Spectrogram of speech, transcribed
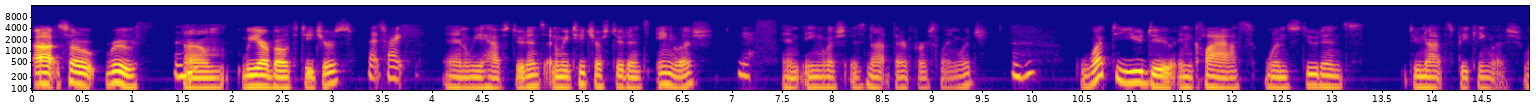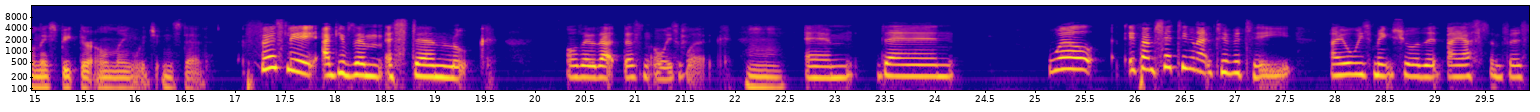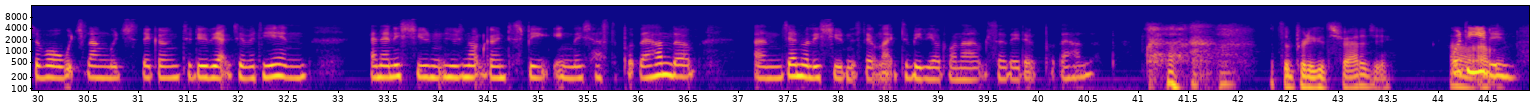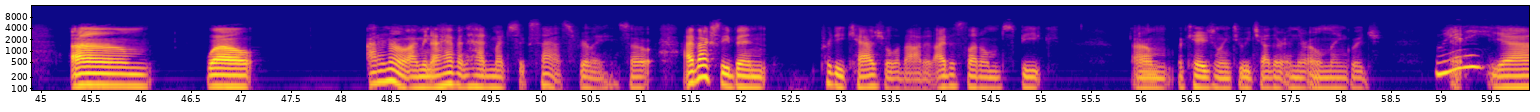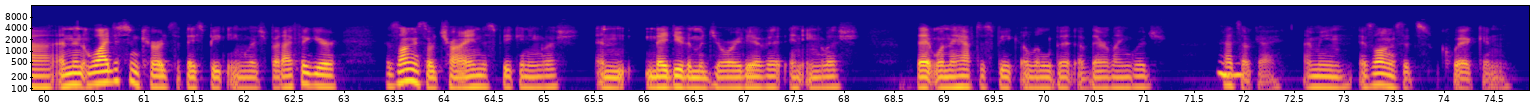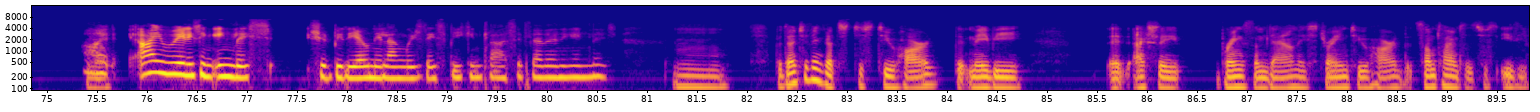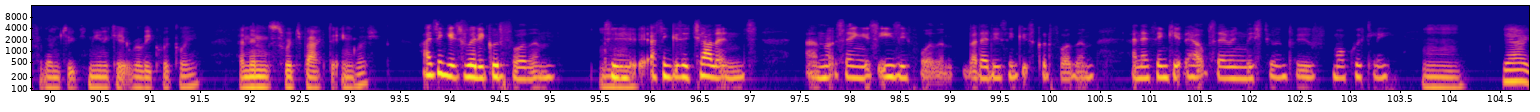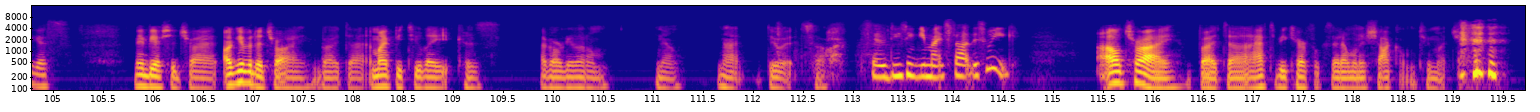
Uh, so Ruth, Mhm. um, we are both teachers, That's right. and we have students, and we teach our students English, Yes. and English is not their first language. Mhm. What do you do in class when students do not speak English, when they speak their own language instead? Firstly, I give them a stern look, although that doesn't always work. Hmm. Um, then, well, if I'm setting an activity, I always make sure that I ask them first of all which language they're going to do the activity in, and any student who's not going to speak English has to put their hand up. And generally, students don't like to be the odd one out, so they don't put their hand up. That's a pretty good strategy. What do you do? Um, well, I don't know. I mean, I haven't had much success really. So I've actually been pretty casual about it. I just let them speak um, occasionally to each other in their own language. Really? Yeah, and then well, I just encourage that they speak English, but I figure as long as they're trying to speak in English and they do the majority of it in English, that when they have to speak a little bit of their language, that's Mhm. okay. I mean, as long as it's quick and I I really think English should be the only language they speak in class if they're learning English. Mm. But don't you think that's just too hard? That maybe it actually brings them down. They strain too hard. That sometimes it's just easy for them to communicate really quickly and then switch back to English. I think it's really good for them to. Mm. I think it's a challenge. I'm not saying it's easy for them, but I do think it's good for them, and I think it helps their English to improve more quickly. Mm. Yeah, I guess maybe I should try it. I'll give it a try, but uh, it might be too late because I've already let them, you know, not do it. So So, do you think you might start this week? I'll try, but uh, I have to be careful because I don't want to shock them too much.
